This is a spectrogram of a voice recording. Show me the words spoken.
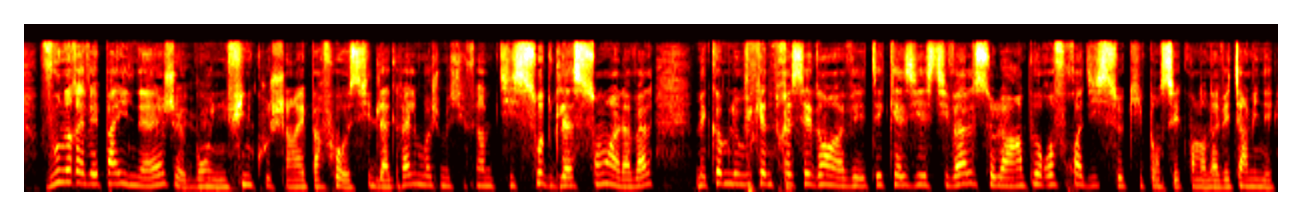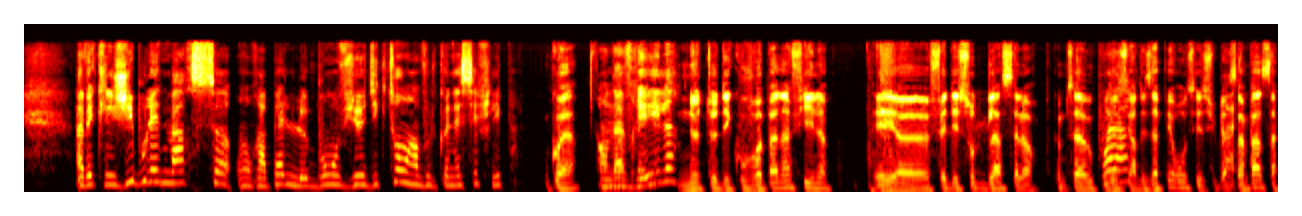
« vous ne rêvez pas, il neige Eh ». Bon, une fine couche hein, et parfois aussi de la grêle. Moi, je me suis fait un petit saut de glaçon à Laval. Mais comme le week-end précédent avait été quasi estival, cela a un peu refroidi ceux qui pensaient qu'on en avait terminé. Avec les giboulées de mars, on rappelle le bon vieux dicton, hein, vous le connaissez Philippe? Quoi? En, En avril, Ne te découvre pas d'un fil. Et euh, fais des sauts de glace alors. Comme ça, vous pouvez Voilà. faire des apéros. C'est super Ouais. sympa ça.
